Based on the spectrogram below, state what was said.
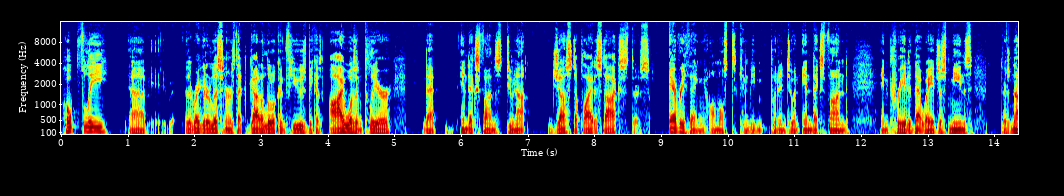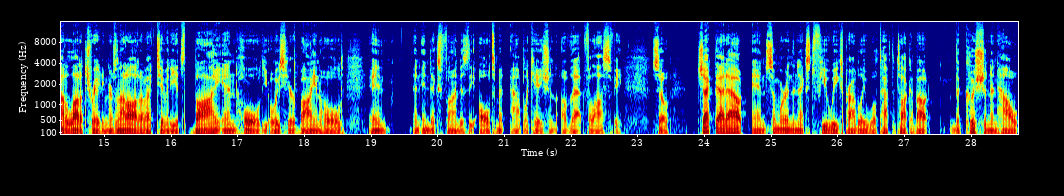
hopefully, uh, the regular listeners that got a little confused because I wasn't clear that index funds do not just apply to stocks. There's everything almost can be put into an index fund and created that way. It just means there's not a lot of trading. There's not a lot of activity. It's buy and hold. You always hear buy and hold, and an index fund is the ultimate application of that philosophy. So check that out, and somewhere in the next few weeks, probably we'll have to talk about the cushion and how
